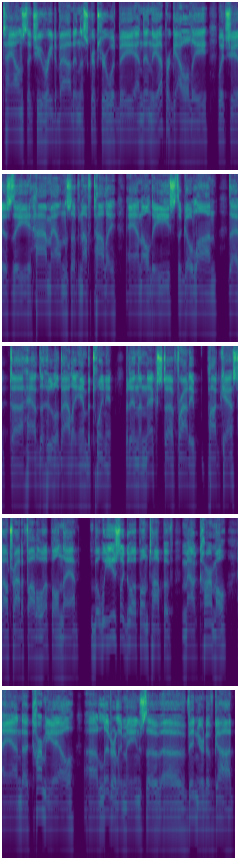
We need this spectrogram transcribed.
towns that you read about in the scripture would be. And then the upper Galilee, which is the high mountains of Naphtali and on the east, the Golan that uh, have the Hula Valley in between it. But in the next uh, Friday podcast, I'll try to follow up on that. But we usually go up on top of Mount Carmel, and uh, Carmel uh, literally means the uh, vineyard of God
